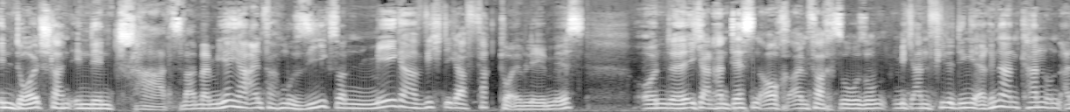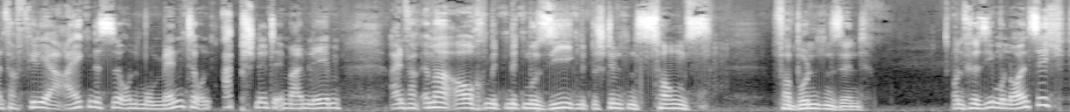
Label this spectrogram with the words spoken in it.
in Deutschland in den Charts? Weil bei mir ja einfach Musik so ein mega wichtiger Faktor im Leben ist und äh, ich anhand dessen auch einfach so, so mich an viele Dinge erinnern kann und einfach viele Ereignisse und Momente und Abschnitte in meinem Leben einfach immer auch mit, mit Musik, mit bestimmten Songs verbunden sind. Und für 97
